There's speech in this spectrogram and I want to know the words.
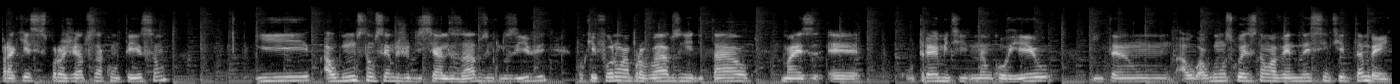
para que esses projetos aconteçam, e alguns estão sendo judicializados, inclusive, porque foram aprovados em edital, mas é, o trâmite não correu, então, algumas coisas estão havendo nesse sentido também,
